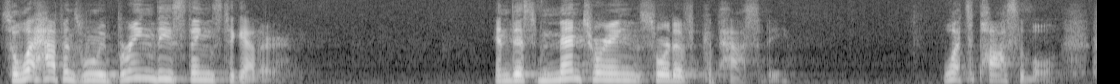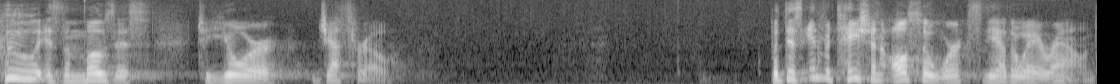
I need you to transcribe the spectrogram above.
So, what happens when we bring these things together in this mentoring sort of capacity? What's possible? Who is the Moses to your Jethro? But this invitation also works the other way around.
